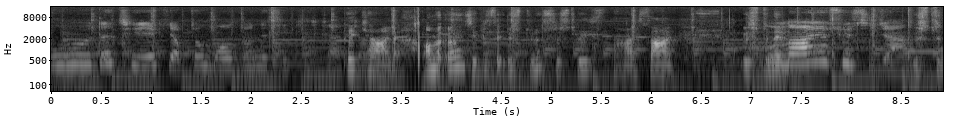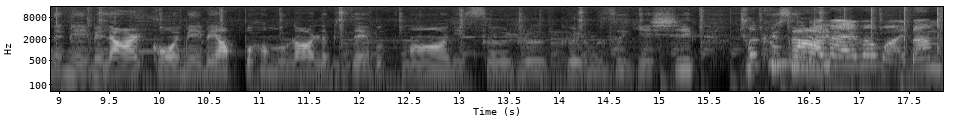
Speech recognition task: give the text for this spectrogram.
Burada çilek yapacağım. Olduğunu sekiz çıkartacağım. Pekala. Ama önce bize üstünü süsle istersen. Üstüne Bunları süsleyeceğim. üstüne meyveler koy, meyve yap bu hamurlarla bize. Bak mavi, sarı, kırmızı, yeşil. Çok Bakın burada güzel. meyve var. Ben Ne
